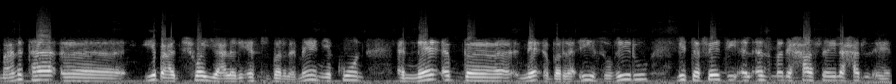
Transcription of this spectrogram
معناتها آه يبعد شوية على رئاسة البرلمان يكون النائب آه نائب الرئيس وغيره لتفادي الأزمة اللي حاصلة إلى حد الآن.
